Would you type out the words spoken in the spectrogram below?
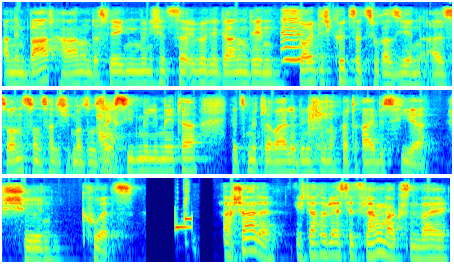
an den Barthaaren. Und deswegen bin ich jetzt da übergegangen, den deutlich kürzer zu rasieren als sonst. Sonst hatte ich immer so 6, 7 Millimeter. Jetzt mittlerweile bin ich nur noch bei 3 bis 4. Schön kurz. Ach schade, ich dachte, du lässt jetzt lang wachsen, weil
